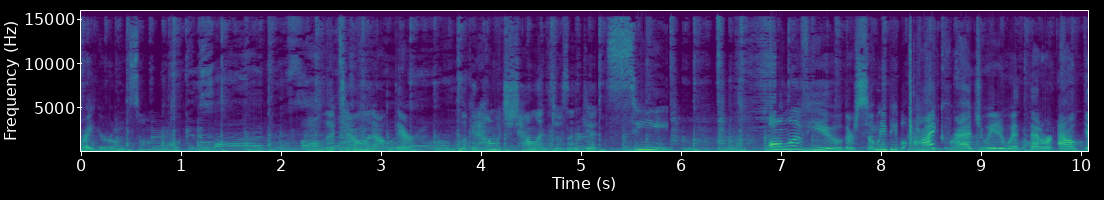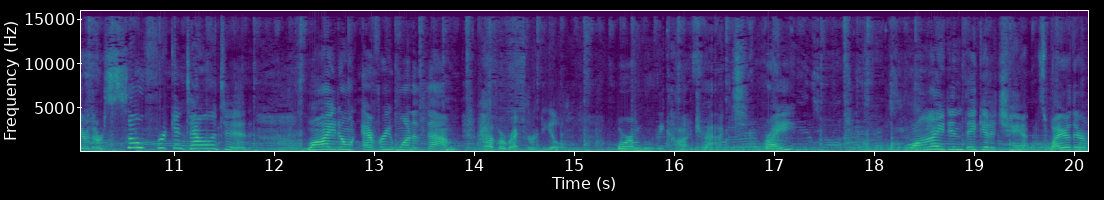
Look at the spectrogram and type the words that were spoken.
Write your own song. All that talent out there. Look at how much talent doesn't get seen. All of you. There's so many people I graduated with that are out there that are so freaking talented. Why don't every one of them have a record deal or a movie contract, right? Why didn't they get a chance? Why are there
